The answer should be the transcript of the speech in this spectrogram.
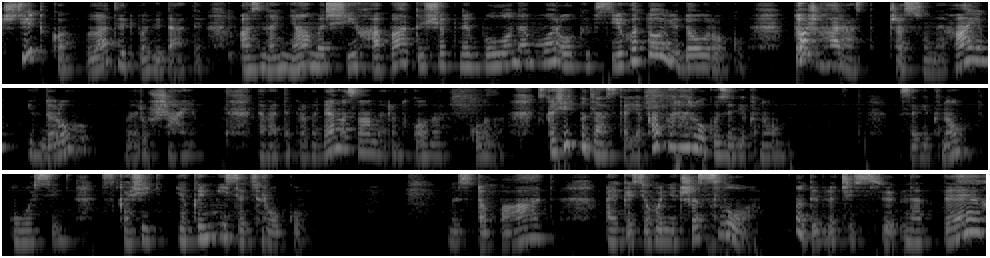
чітко влад відповідати, а знання мерщі хапати, щоб не було нам мороки. Всі готові до уроку. Тож гаразд, часу не гаєм і в дорогу вирушаємо. Давайте проведемо з вами ранкове коло. Скажіть, будь ласка, яка пора року за вікном? За вікном осінь. Скажіть, який місяць року? Листопад. А яке сьогодні число? Ну, дивлячись на те,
